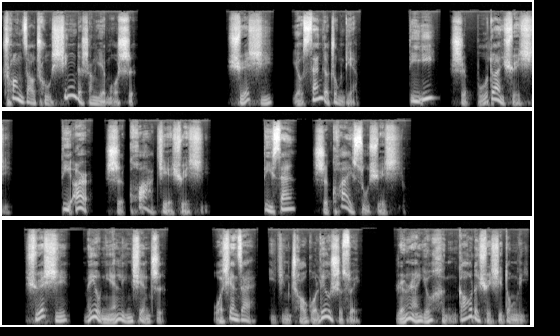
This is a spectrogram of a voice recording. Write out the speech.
创造出新的商业模式。学习有三个重点：第一是不断学习，第二是跨界学习，第三是快速学习。学习没有年龄限制，我现在已经超过六十岁。仍然有很高的学习动力，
